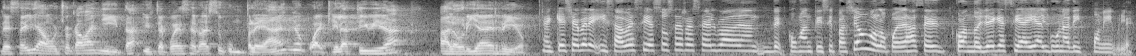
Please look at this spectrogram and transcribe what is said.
de 6 a 8 cabañitas y usted puede celebrar su cumpleaños, cualquier actividad a la orilla del río. Qué chévere. ¿Y sabes si eso se reserva con anticipación o lo puedes hacer cuando llegue si hay alguna disponible?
